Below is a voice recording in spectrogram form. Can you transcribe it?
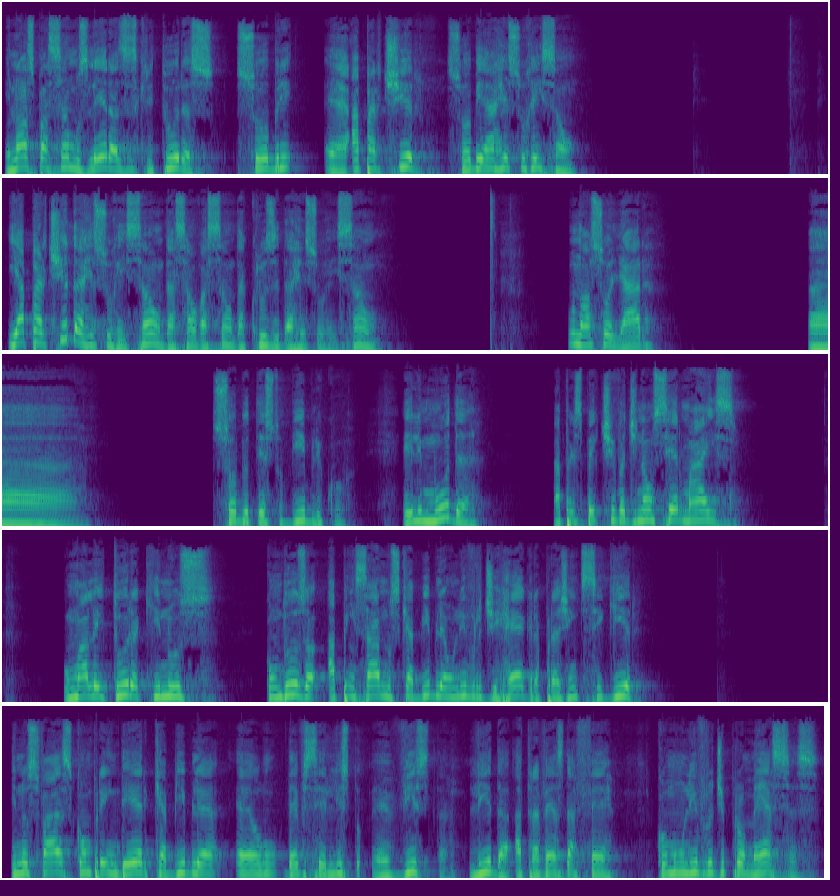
E nós passamos a ler as Escrituras sobre é, a partir sobre a ressurreição. E a partir da ressurreição, da salvação, da cruz e da ressurreição, o nosso olhar ah, sobre o texto bíblico, ele muda a perspectiva de não ser mais uma leitura que nos conduz a pensarmos que a Bíblia é um livro de regra para a gente seguir, e nos faz compreender que a Bíblia é um, deve ser listo, é, vista, lida através da fé, como um livro de promessas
